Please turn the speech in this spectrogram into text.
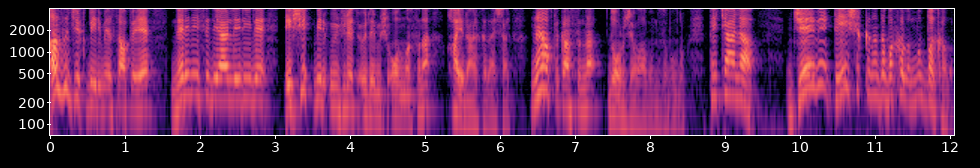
Azıcık bir mesafeye neredeyse diğerleriyle eşit bir ücret ödemiş olmasına hayır arkadaşlar. Ne yaptık aslında? Doğru cevabımızı bulduk. Pekala C ve D şıkkına da bakalım mı? Bakalım.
